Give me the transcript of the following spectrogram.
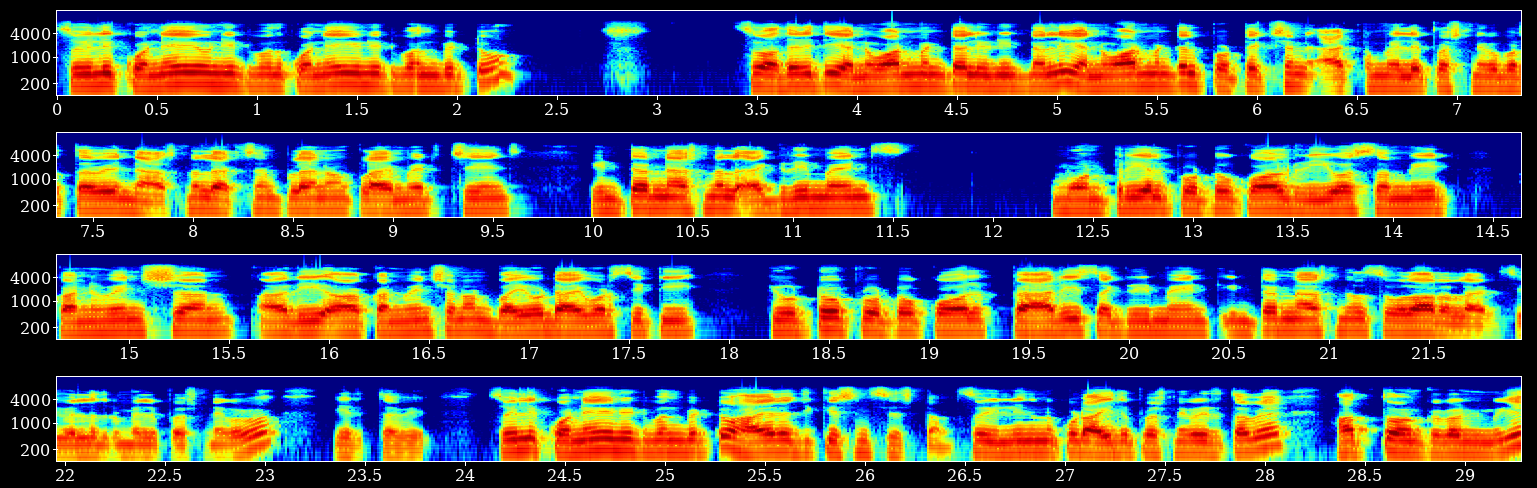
ಸೊ ಇಲ್ಲಿ ಕೊನೆ ಯೂನಿಟ್ ಬಂದು ಕೊನೆ ಯೂನಿಟ್ ಬಂದ್ಬಿಟ್ಟು ಸೊ ಅದೇ ರೀತಿ ಎನ್ವೈರ್ಮೆಂಟಲ್ ಯೂನಿಟ್ನಲ್ಲಿ ಎನ್ವೈರ್ಮೆಂಟಲ್ ಪ್ರೊಟೆಕ್ಷನ್ ಆಕ್ಟ್ ಮೇಲೆ ಪ್ರಶ್ನೆಗಳು ಬರ್ತವೆ. National action plan on climate change international agreements Montreal protocol Rio summit convention convention on biodiversity Kyoto protocol Paris agreement international solar alliance ಇವೆಲ್ಲದರ ಮೇಲೆ ಪ್ರಶ್ನೆಗಳು ಇರ್ತವೆ. ಸೊ ಇಲ್ಲಿ ಕೊನೆಯ ಯೂನಿಟ್ ಬಂದ್ಬಿಟ್ಟು ಹೈಯರ್ ಎಜುಕೇಶನ್ ಸಿಸ್ಟಮ್ ಸೊ ಇಲ್ಲಿಂದ ಕೂಡ ಐದು ಪ್ರಶ್ನೆಗಳು ಇರ್ತವೆ. ಹತ್ತು ಅಂಕಗಳು ನಿಮಗೆ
